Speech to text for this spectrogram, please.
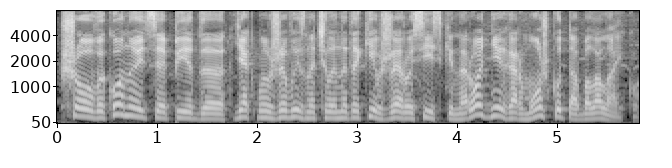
що виконується під, е, як ми вже визначили, не такі вже російські народні гармошку та балалайку.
